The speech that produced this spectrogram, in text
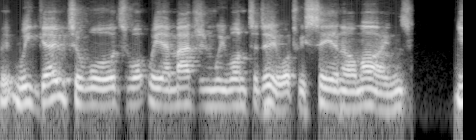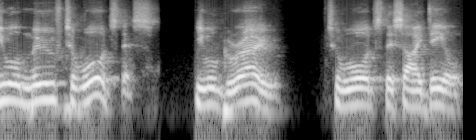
We go towards what we imagine we want to do, what we see in our minds. You will move towards this. You will grow towards this ideal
